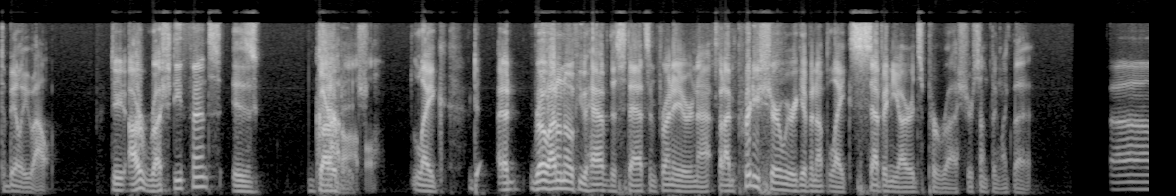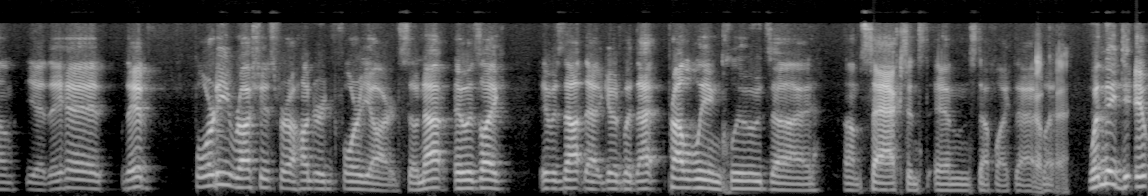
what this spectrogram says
to bail you out. Dude, our rush defense is God garbage. awful. Like, d- uh, Ro, I don't know if you have the stats in front of you or not, but I'm pretty sure we were giving up like seven yards per rush or something like that. Um, yeah, they had they had 40 rushes for 104 yards. So not it was like it was not that good, but that probably includes uh, um, sacks and and stuff like that. Okay. But when they did, it,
